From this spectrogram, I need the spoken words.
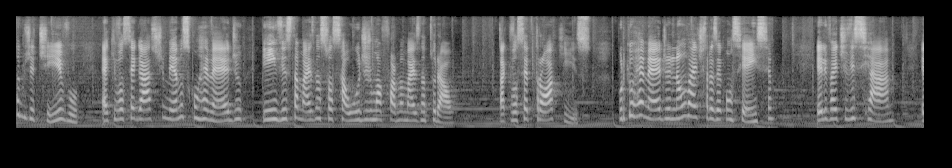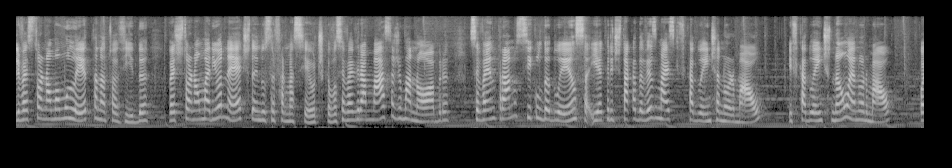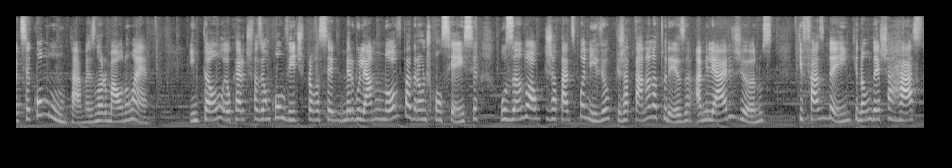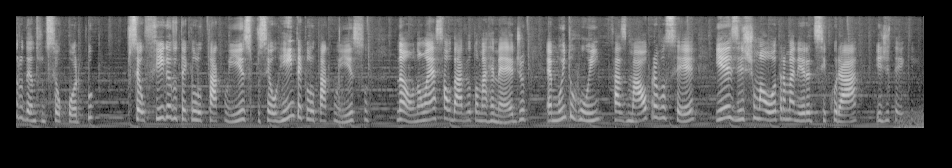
Nosso objetivo é que você gaste menos com remédio e invista mais na sua saúde de uma forma mais natural. Tá? Que você troque isso. Porque o remédio ele não vai te trazer consciência, ele vai te viciar, ele vai se tornar uma muleta na tua vida, vai te tornar um marionete da indústria farmacêutica, você vai virar massa de manobra, você vai entrar no ciclo da doença e acreditar cada vez mais que ficar doente é normal, e ficar doente não é normal. Pode ser comum, tá? Mas normal não é. Então, eu quero te fazer um convite para você mergulhar num novo padrão de consciência, usando algo que já está disponível, que já está na natureza há milhares de anos, que faz bem, que não deixa rastro dentro do seu corpo, para seu fígado ter que lutar com isso, para seu rim ter que lutar com isso. Não, não é saudável tomar remédio, é muito ruim, faz mal para você e existe uma outra maneira de se curar e de ter equilíbrio.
